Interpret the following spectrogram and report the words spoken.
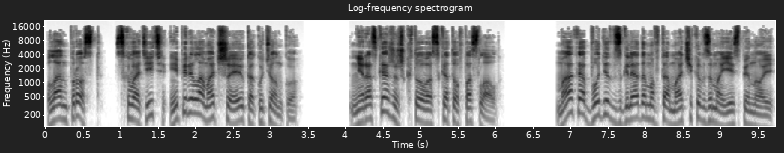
План прост — схватить и переломать шею, как утенку. Не расскажешь, кто вас котов послал? Мак обводит взглядом автоматчиков за моей спиной.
